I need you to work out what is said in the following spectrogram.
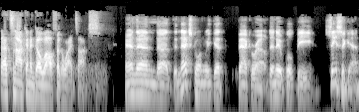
that's not going to go well for the White Sox. And then uh, the next one we get back around, and it will be Cease again,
